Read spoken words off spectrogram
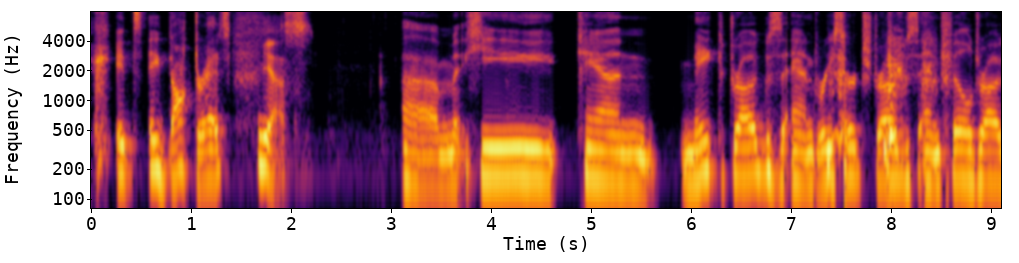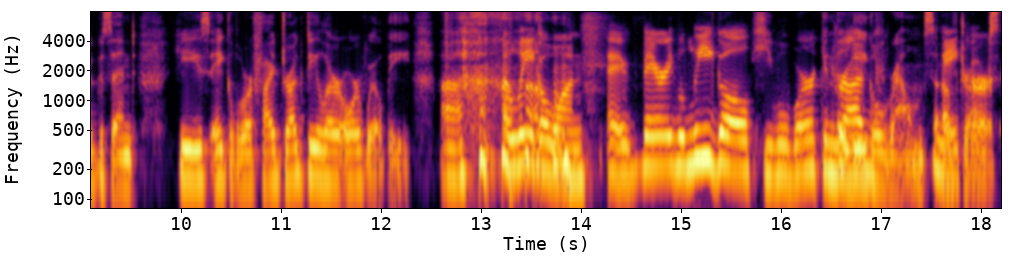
Like it's a doctorate. Yes. Um, he can make drugs and research drugs and fill drugs, and he's a glorified drug dealer or will be. Uh, A legal one. A very legal. he will work in the legal realms of drugs.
